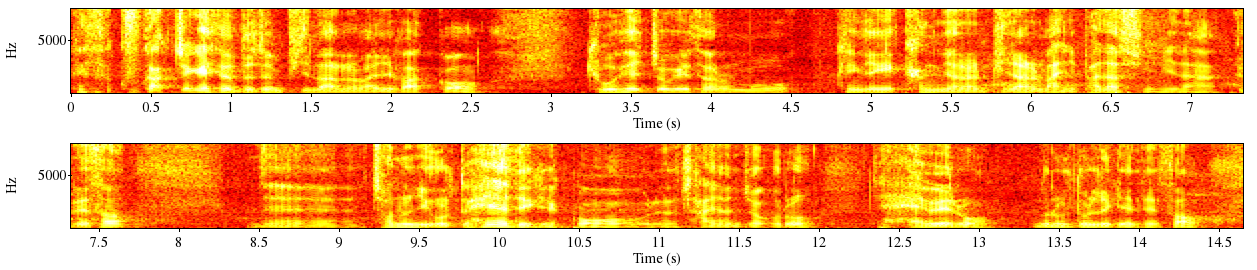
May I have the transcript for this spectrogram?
그래서 국악 쪽에서도 좀 비난을 많이 받고 교회 쪽에서는 뭐 굉장히 강렬한 비난을 많이 받았습니다. 그래서 이제 저는 이걸 또 해야 되겠고 그래서 자연적으로 해외로 눈을 돌리게 돼서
